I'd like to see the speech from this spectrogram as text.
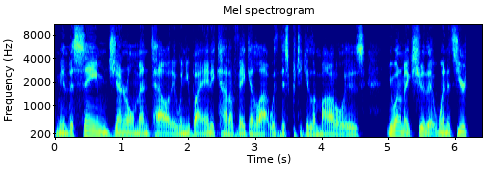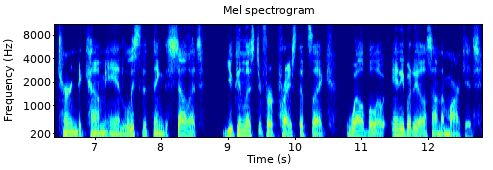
I mean, the same general mentality when you buy any kind of vacant lot with this particular model is you want to make sure that when it's your turn to come and list the thing to sell it, you can list it for a price that's like well below anybody else on the market.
